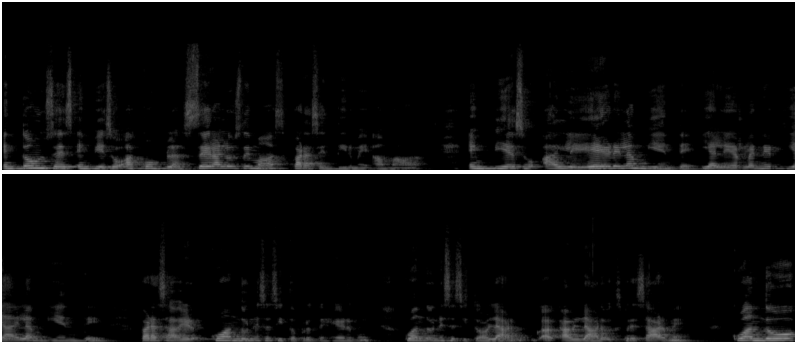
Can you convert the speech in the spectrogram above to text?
Entonces empiezo a complacer a los demás para sentirme amada. Empiezo a leer el ambiente y a leer la energía del ambiente para saber cuándo necesito protegerme, cuándo necesito hablar, hablar o expresarme, cuándo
